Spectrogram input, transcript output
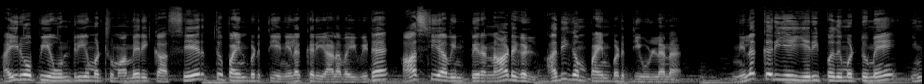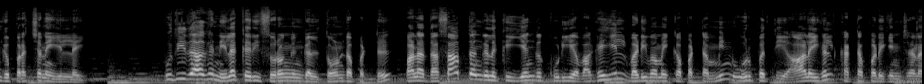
ஐரோப்பிய ஒன்றியம் மற்றும் அமெரிக்கா சேர்த்து பயன்படுத்திய நிலக்கரி அளவை விட ஆசியாவின் பிற நாடுகள் அதிகம் பயன்படுத்தியுள்ளன. நிலக்கரியை எரிப்பது மட்டுமே இங்கு பிரச்சனை இல்லை. புதிதாக நிலக்கரி சுரங்கங்கள் தோண்டப்பட்டு பல தசாப்தங்களுக்கு இயங்கக்கூடிய வகையில் வடிவமைக்கப்பட்ட மின் உற்பத்தி ஆலைகள் கட்டப்படுகின்றன.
